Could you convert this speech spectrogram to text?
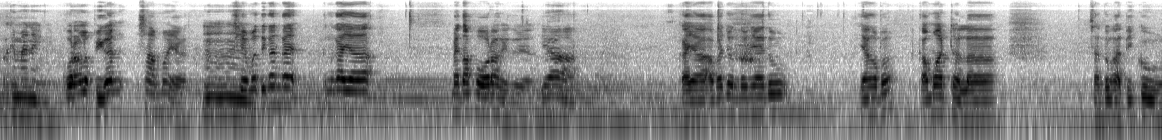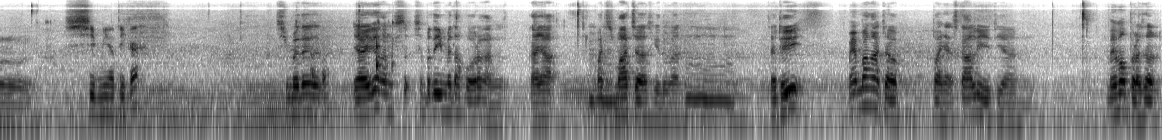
Bagaimana ini? kurang lebih kan sama ya Mm-mm. semiotik kan kayak kan kayak metafora gitu ya Ya. kayak apa contohnya itu yang apa kamu adalah jantung hatiku Semiotika? Apa? ya itu kan se- seperti metafora kan kayak majas-majas gitu kan Mm. jadi memang ada banyak sekali dia memang berasal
